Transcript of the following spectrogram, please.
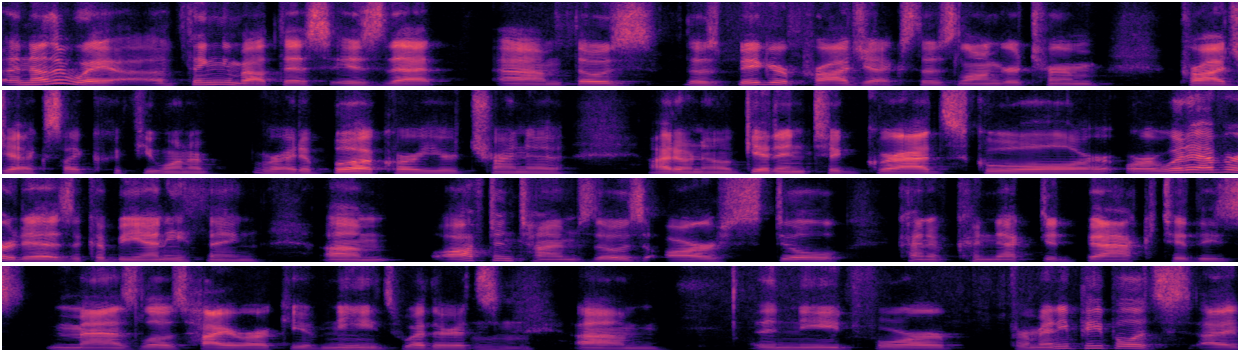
another way of thinking about this is that um, those those bigger projects, those longer term projects, like if you want to write a book or you're trying to I don't know, get into grad school or or whatever it is. It could be anything. Um, oftentimes, those are still kind of connected back to these Maslow's hierarchy of needs. Whether it's mm-hmm. um, a need for for many people, it's uh,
